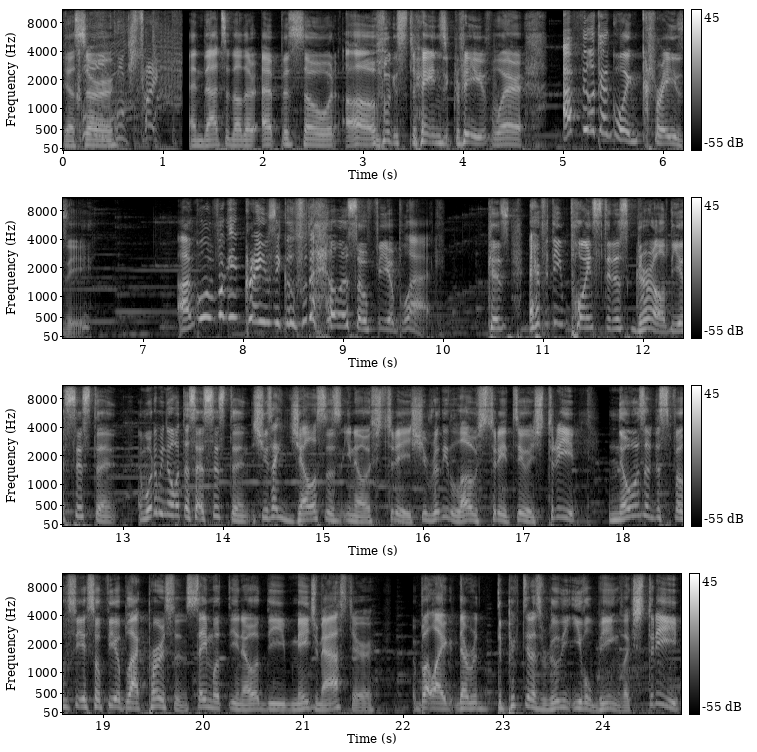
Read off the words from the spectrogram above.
Yes, sir. And that's another episode of Strange Grief where I feel like I'm going crazy. I'm going fucking crazy because who the hell is Sophia Black? Because everything points to this girl, the assistant. And what do we know about this assistant? She's like jealous of, you know, Sitri. She really loves Sitri too. And Sitri knows of this Sophia Black person. Same with, you know, the Mage Master but like they're depicted as really evil beings. Like Sitri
